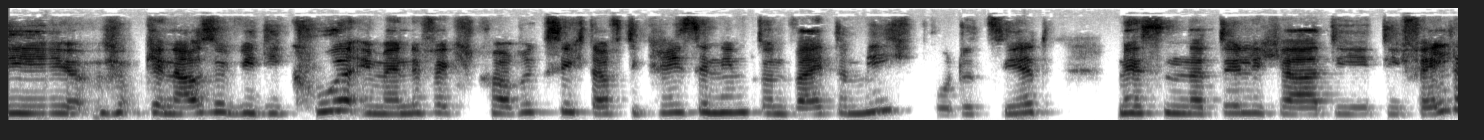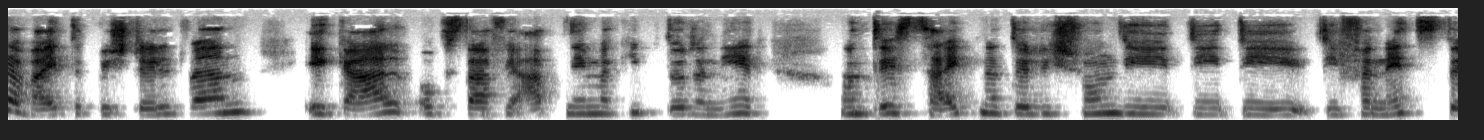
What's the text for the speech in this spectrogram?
die genauso wie die Kur im Endeffekt keine Rücksicht auf die Krise nimmt und weiter Milch produziert, müssen natürlich auch die, die Felder weiter bestellt werden, egal ob es dafür Abnehmer gibt oder nicht. Und das zeigt natürlich schon die, die, die, die vernetzte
